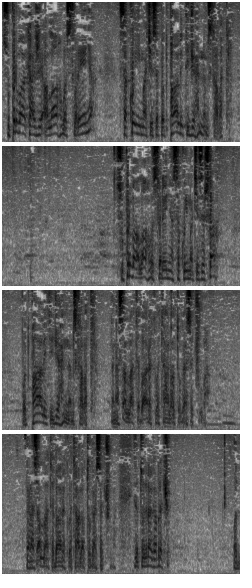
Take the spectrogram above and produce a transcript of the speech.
Su prva, kaže, Allahova stvorenja sa kojima će se potpaliti džahannamska vatra su prva Allahova stvarenja sa kojima će se šta? Podpaliti džahannamska vatra. Da nas Allah tabarak wa ta'ala od toga sačuva. Da nas Allah tabarak wa ta'ala od toga sačuva. I zato, draga braću, od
